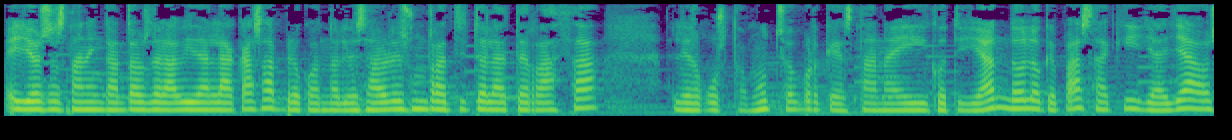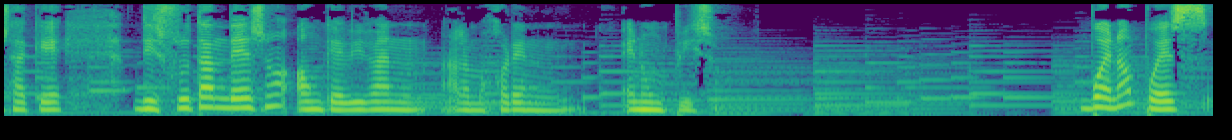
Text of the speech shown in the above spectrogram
ellos están encantados de la vida en la casa, pero cuando les abres un ratito la terraza les gusta mucho porque están ahí cotillando lo que pasa aquí y allá, o sea que disfrutan de eso aunque vivan a lo mejor en, en un piso. Bueno, pues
